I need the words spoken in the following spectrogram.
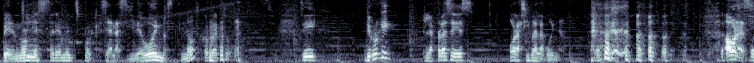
pero no necesariamente es porque sean así de buenos, ¿no? Correcto. sí, yo creo que la frase es, ahora sí va la buena. ahora sí.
